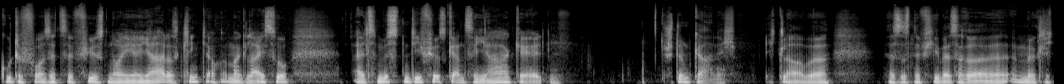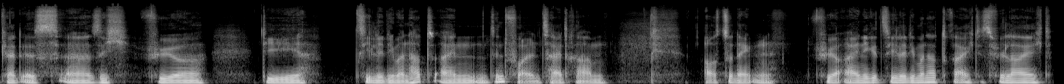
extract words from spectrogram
gute Vorsätze fürs neue Jahr. Das klingt ja auch immer gleich so, als müssten die fürs ganze Jahr gelten. Stimmt gar nicht. Ich glaube, dass es eine viel bessere Möglichkeit ist, äh, sich für die Ziele, die man hat, einen sinnvollen Zeitrahmen auszudenken. Für einige Ziele, die man hat, reicht es vielleicht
